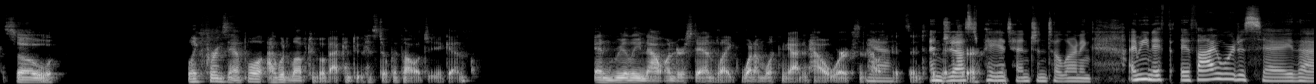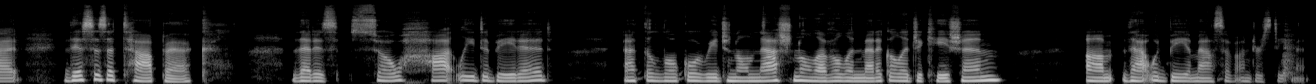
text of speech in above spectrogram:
So, like, for example, I would love to go back and do histopathology again and really now understand like what I'm looking at and how it works and yeah. how it fits into and picture. just pay attention to learning. I mean, if if I were to say that this is a topic that is so hotly debated at the local, regional, national level in medical education, um, that would be a massive understatement.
